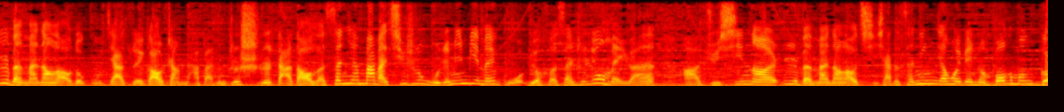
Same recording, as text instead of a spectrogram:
日本麦当劳的股价最高涨达百分之十，达到了三千八百七十五人民币每股，约合三十六美元。啊，据悉呢，日本麦当劳旗下的餐厅将会变成《Pokemon Go》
